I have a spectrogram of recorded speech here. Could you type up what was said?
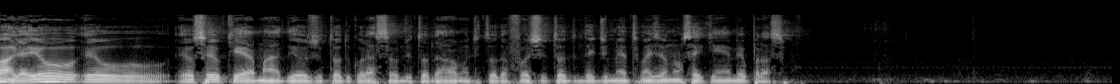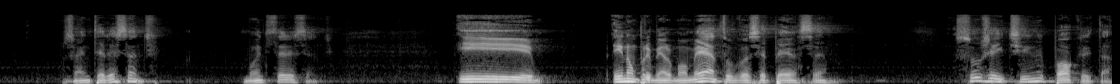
Olha, eu, eu, eu sei o que é amar a Deus de todo o coração, de toda a alma, de toda a força, de todo entendimento, mas eu não sei quem é meu próximo. Isso é interessante. Muito interessante. E, em um primeiro momento, você pensa, sujeitinho hipócrita.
